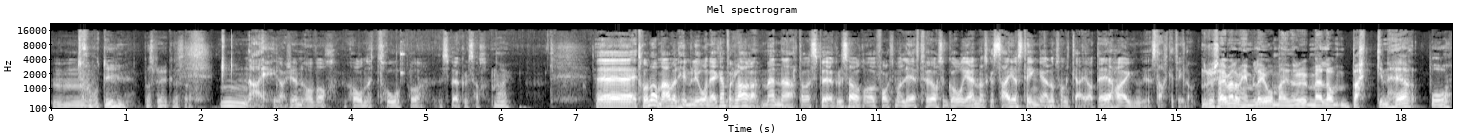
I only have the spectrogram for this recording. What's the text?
Tror du på spøkelser? Nei, jeg har ikke en overordnet tro på spøkelser. Nei. Eh, jeg tror det er mer vel himmel og jord enn jeg kan forklare, men at det er spøkelser og folk som har levd før som går igjen og skal si oss ting, eller noen sånne greier, det har jeg sterke tvil om. Når du sier mellom himmel og jord, mener du mellom bakken her og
